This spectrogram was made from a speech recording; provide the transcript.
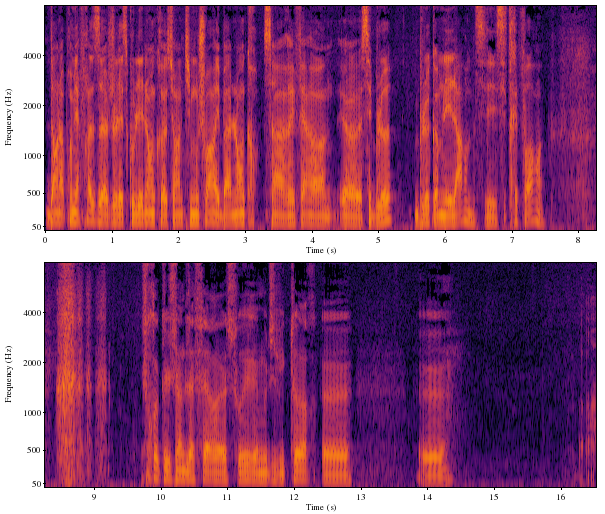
dans la première phrase, je laisse couler l'encre sur un petit mouchoir, et bah l'encre, ça réfère, euh, euh, c'est bleu, bleu comme les larmes, c'est c'est très fort. Je crois que je viens de la faire euh, sourire, emoji victoire. Euh, euh, bah,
